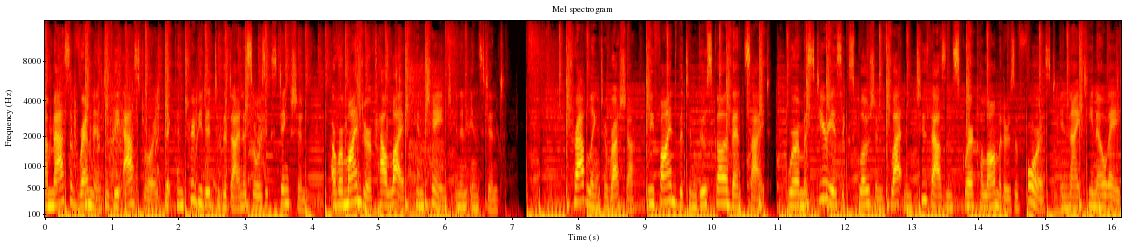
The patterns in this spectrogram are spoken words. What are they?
a massive remnant of the asteroid that contributed to the dinosaurs' extinction, a reminder of how life can change in an instant. Traveling to Russia, we find the Tunguska event site, where a mysterious explosion flattened 2,000 square kilometers of forest in 1908,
